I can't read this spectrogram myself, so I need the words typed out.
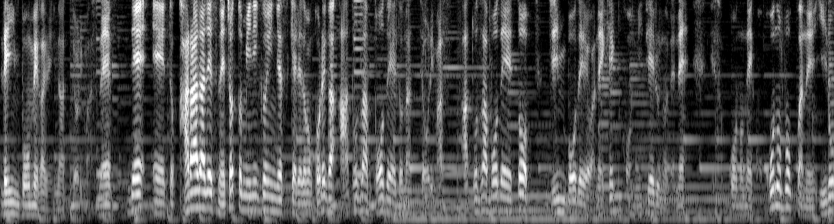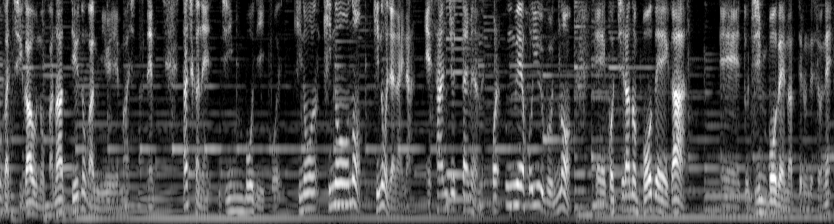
レインボーメガネになっておりますね。で、えっ、ー、と、体ですね。ちょっと見にくいんですけれども、これがアトザボデーとなっております。アトザボデーとジンボデーはね、結構似てるのでね、そこのね、ここの僕はね、色が違うのかなっていうのが見えましたね。確かね、ジンボディ、これ、昨日、昨日の、昨日じゃないな、30体目なんで、これ、運営保有分の、えー、こちらのボデーが、え、ー、と、ジンボデーになってるんですよね。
